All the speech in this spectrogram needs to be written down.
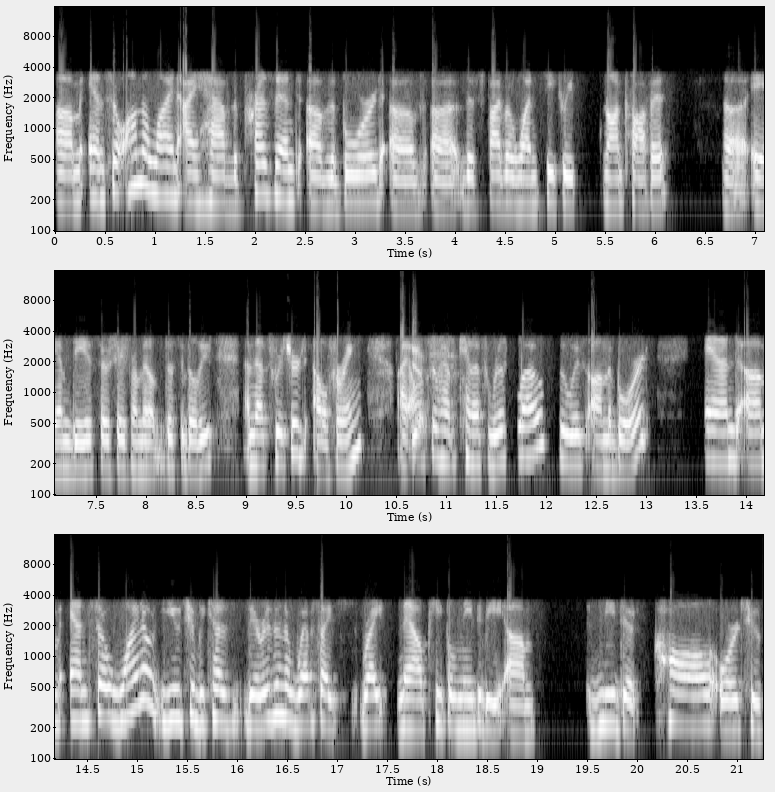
Um, and so on the line, I have the president of the board of uh, this 501c3 nonprofit, uh, AMD, Association for Mental Disabilities, and that's Richard Elfering. I Yes. also have Kenneth Rislow, who is on the board. And um, and so why don't you two? Because there isn't a website right now. People need to be um, need to call or to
